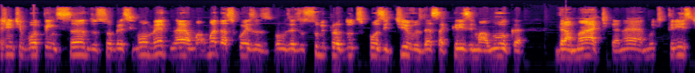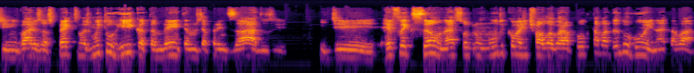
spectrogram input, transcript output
gente boa pensando sobre esse momento, né? Uma, uma das coisas, vamos dizer, os subprodutos positivos dessa crise maluca, dramática, né? Muito triste em vários aspectos, mas muito rica também em termos de aprendizados e, e de reflexão, né? Sobre um mundo que, como a gente falou agora há pouco, estava dando ruim, né? Tava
